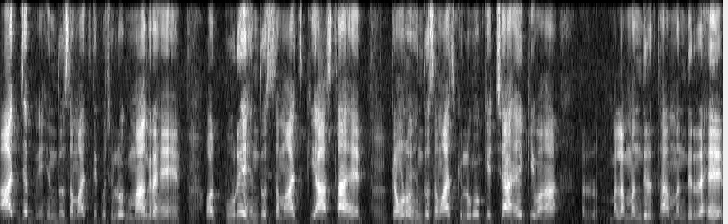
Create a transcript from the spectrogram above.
आज जब हिंदू समाज के कुछ लोग मांग रहे हैं और पूरे हिंदू समाज की आस्था है करोड़ों हिंदू समाज के लोगों की इच्छा है कि वहाँ मतलब मंदिर था मंदिर रहे।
